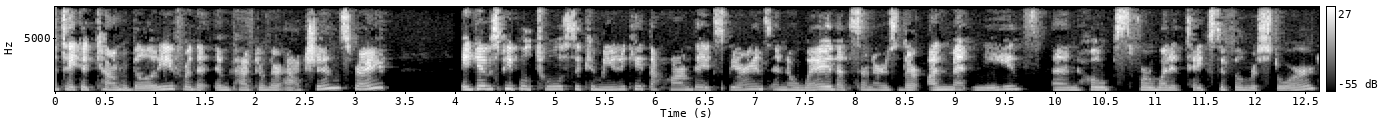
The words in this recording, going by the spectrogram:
to take accountability for the impact of their actions, right? It gives people tools to communicate the harm they experience in a way that centers their unmet needs and hopes for what it takes to feel restored.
